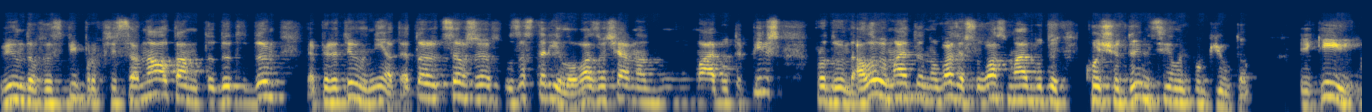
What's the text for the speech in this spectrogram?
Windows SP Professional, там т.д. оперативно. Ні, це, це вже застаріло. У вас, звичайно, має бути більш продвинуто, але ви маєте на увазі, що у вас має бути хоч один цілий комп'ютер. який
